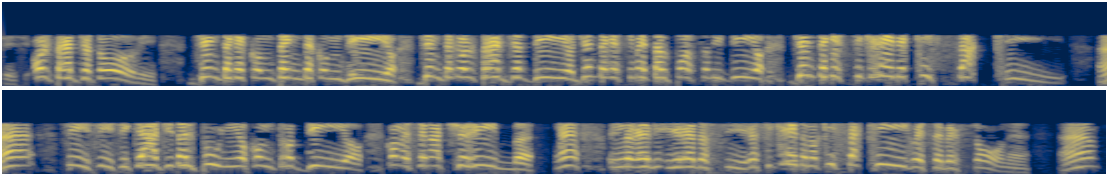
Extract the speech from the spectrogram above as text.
sì, sì, oltraggiatori, gente che contende con Dio, gente che oltraggia Dio, gente che si mette al posto di Dio, gente che si crede chissà chi, eh? Sì, sì, sì, che agita il pugno contro Dio, come Sennacherib, eh? il, re, il re d'Assiria. Si credono chissà chi queste persone. Eh?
